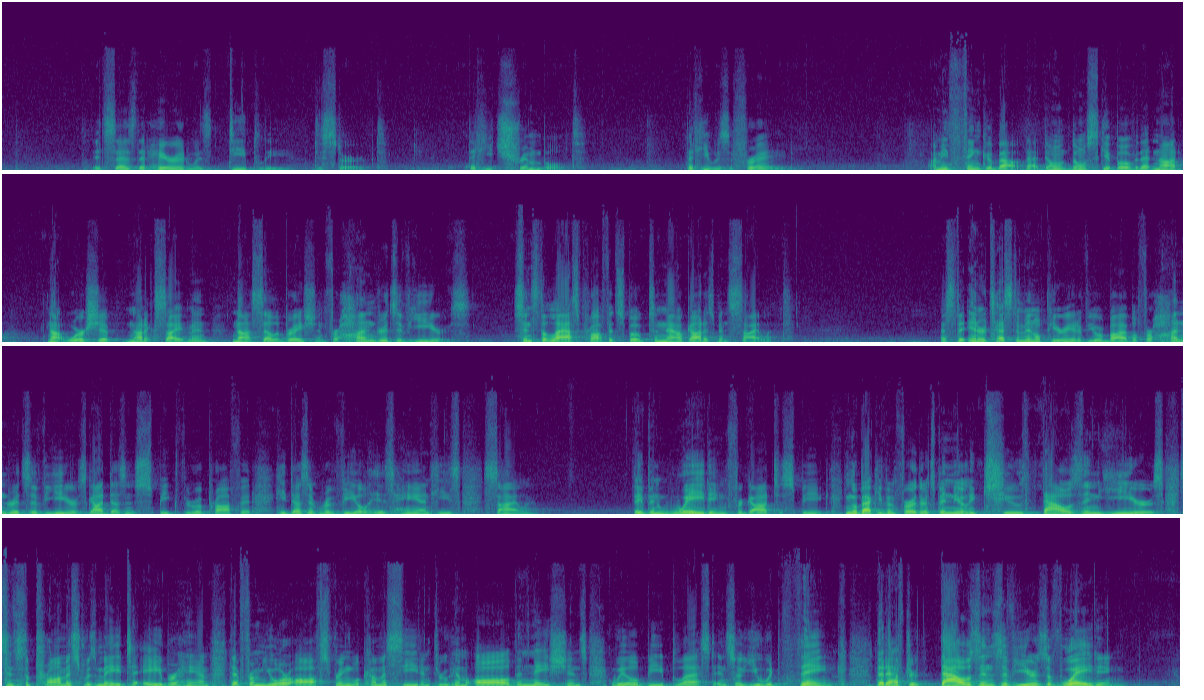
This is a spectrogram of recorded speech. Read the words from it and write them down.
it says that Herod was deeply disturbed, that he trembled, that he was afraid. I mean, think about that. Don't, don't skip over that. Not, not worship, not excitement, not celebration. For hundreds of years, since the last prophet spoke to now, God has been silent. That's the intertestamental period of your Bible. For hundreds of years, God doesn't speak through a prophet, He doesn't reveal His hand, He's silent. They've been waiting for God to speak. You can go back even further. It's been nearly 2,000 years since the promise was made to Abraham that from your offspring will come a seed, and through him all the nations will be blessed. And so you would think that after thousands of years of waiting,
